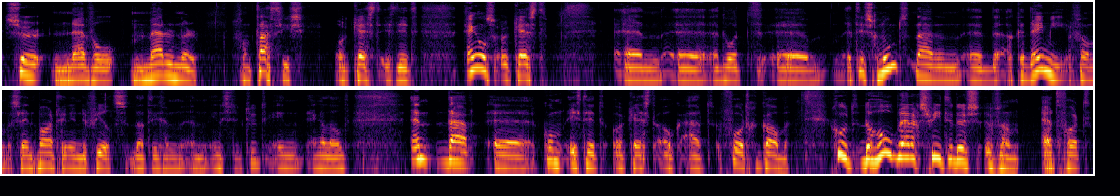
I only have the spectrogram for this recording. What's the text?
Sir Neville Mariner. Fantastisch orkest is dit. Engels orkest. En uh, het, wordt, uh, het is genoemd naar een, uh, de Academie van St. Martin in the Fields. Dat is een, een instituut in Engeland. En daar kom, is dit orkest ook uit voortgekomen. Goed, de Holberg Suite dus van Edward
